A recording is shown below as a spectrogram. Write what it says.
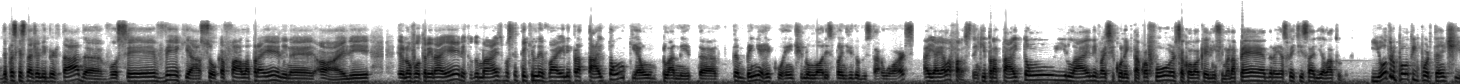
Depois que a cidade é libertada, você vê que a Ahsoka fala pra ele, né? Ó, ele. Eu não vou treinar ele e tudo mais, você tem que levar ele pra Titan, que é um planeta também é recorrente no lore expandido do Star Wars. Aí, aí ela fala: você tem que ir pra Titan e lá ele vai se conectar com a força, coloca ele em cima da pedra e as feitiçarias lá tudo. E outro ponto importante,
